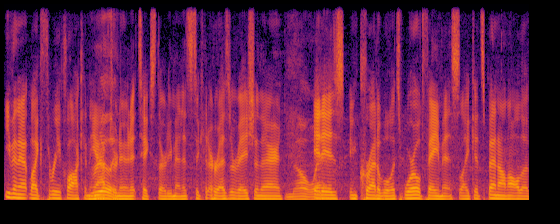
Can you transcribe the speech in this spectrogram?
even at like three o'clock in the Really? afternoon. It takes thirty minutes to get a reservation there. No way. It is incredible. It's world famous. Like it's been on all the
